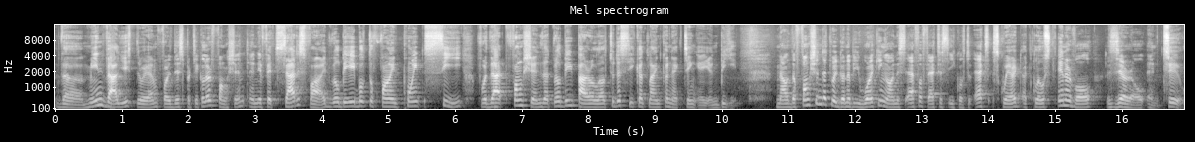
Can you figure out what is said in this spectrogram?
the mean value theorem for this particular function and if it's satisfied, we'll be able to find point C for that function that will be parallel to the secant line connecting A and B. Now the function that we're going to be working on is f of x is equal to x squared at closed interval 0 and 2.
